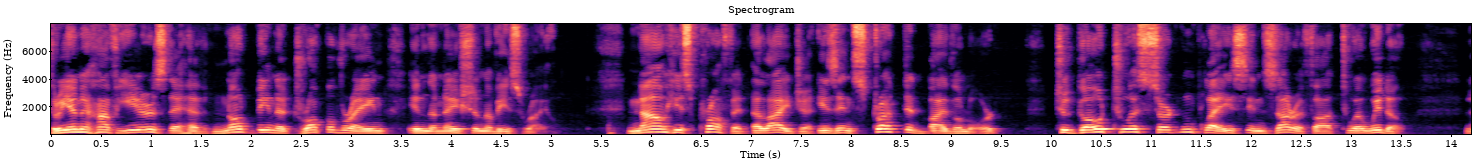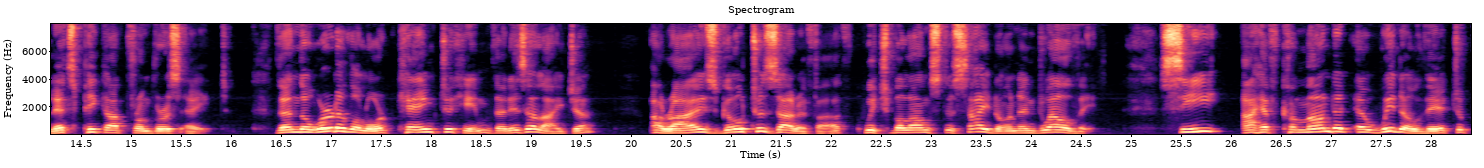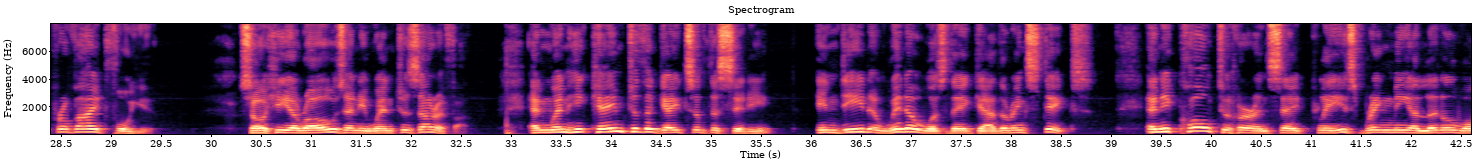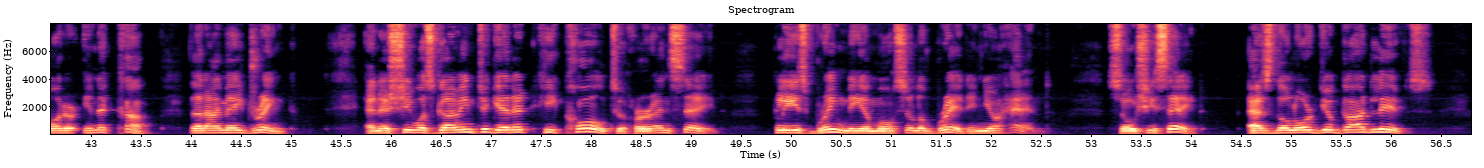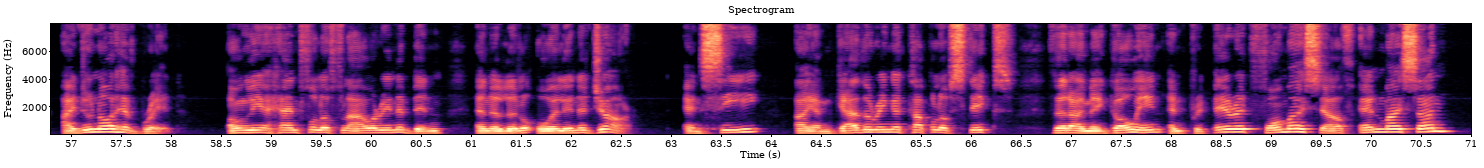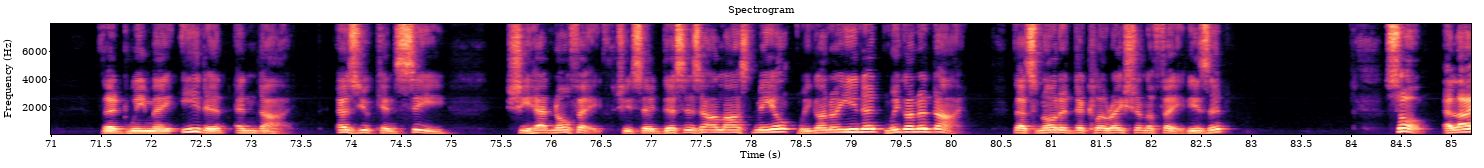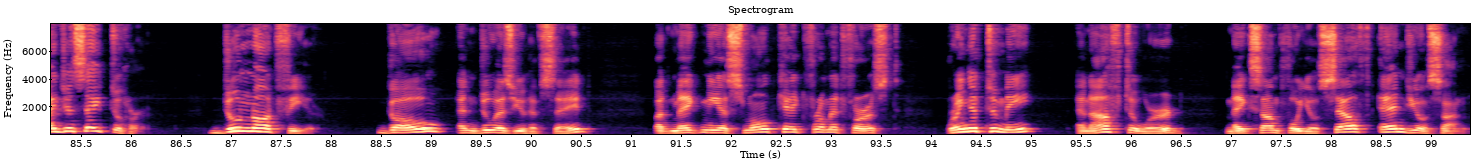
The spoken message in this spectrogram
Three and a half years there have not been a drop of rain in the nation of Israel. Now his prophet Elijah is instructed by the Lord to go to a certain place in Zarephath to a widow. Let's pick up from verse 8. Then the word of the Lord came to him, that is Elijah Arise, go to Zarephath, which belongs to Sidon, and dwell there. See, I have commanded a widow there to provide for you. So he arose and he went to Zarephath. And when he came to the gates of the city, indeed a widow was there gathering sticks. And he called to her and said, Please bring me a little water in a cup that I may drink. And as she was going to get it, he called to her and said, Please bring me a morsel of bread in your hand. So she said, as the Lord your God lives. I do not have bread, only a handful of flour in a bin and a little oil in a jar. And see, I am gathering a couple of sticks that I may go in and prepare it for myself and my son, that we may eat it and die. As you can see, she had no faith. She said, This is our last meal. We're going to eat it. We're going to die. That's not a declaration of faith, is it? So Elijah said to her, Do not fear. Go and do as you have said, but make me a small cake from it first. Bring it to me, and afterward make some for yourself and your son.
